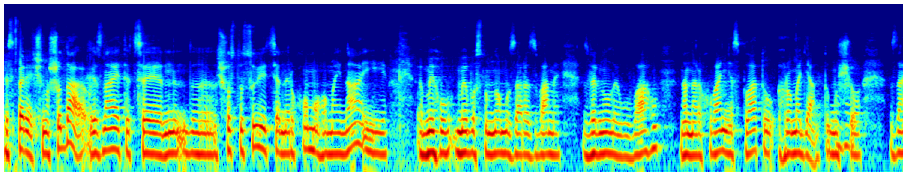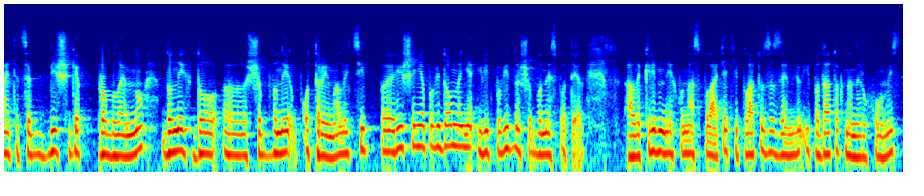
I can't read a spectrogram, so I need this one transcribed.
безперечно, що да. Ви знаєте, це що стосується нерухомого майна, і ми, ми в основному зараз з вами звернули увагу на нарахування сплату громадян, тому що знаєте, це більш є проблемно до них, до е, щоб вони отримали ці е, рішення повідомлення і відповідно, щоб вони сплатили. Але крім них у нас платять і плату за землю, і податок на нерухомість,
